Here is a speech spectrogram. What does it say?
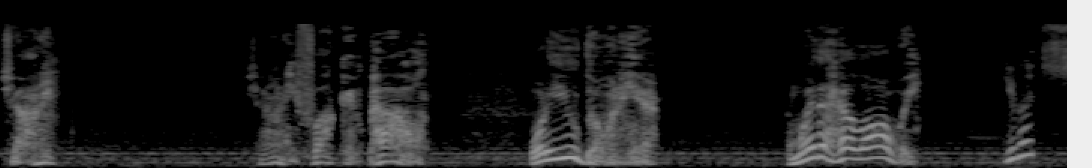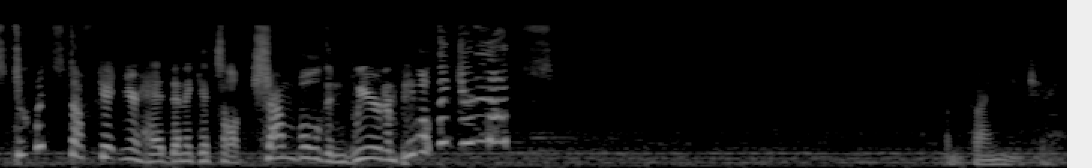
Johnny? Johnny fucking Powell. What are you doing here? And where the hell are we? You let stupid stuff get in your head, then it gets all jumbled and weird, and people think you're nuts. Come find me, Jackie.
